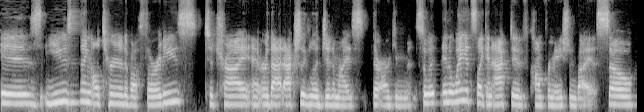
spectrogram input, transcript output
is using alternative authorities to try or that actually legitimize their argument. So in a way, it's like an active confirmation bias. So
